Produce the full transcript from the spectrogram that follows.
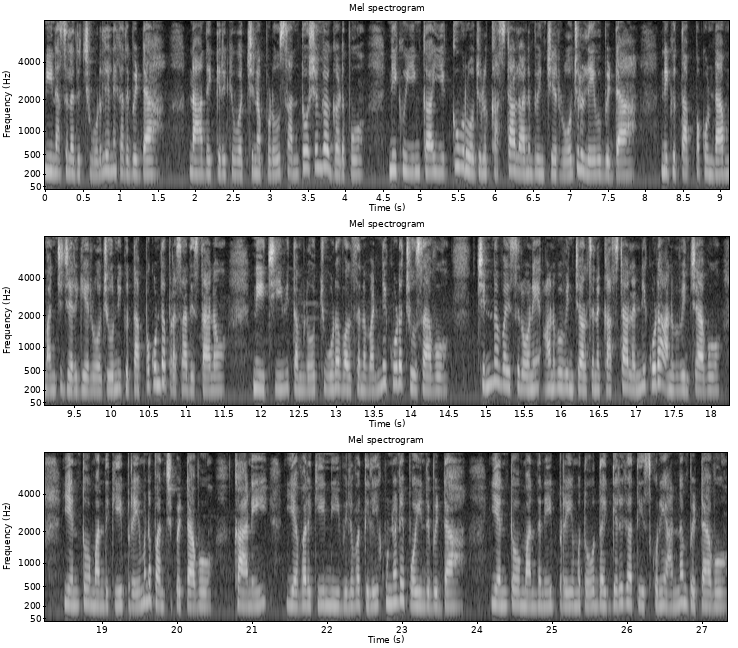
నేను అసలు అది చూడలేను కదా బిడ్డ. నా దగ్గరికి వచ్చినప్పుడు సంతోషంగా గడుపు. నీకు ఇంకా ఎక్కువ రోజులు కష్టాలు అనుభవించే రోజులు లేవు బిడ్డ. నీకు తప్పకుండా మంచి జరిగే రోజు నీకు తప్పకుండా ప్రసాదిస్తాను. నీ జీవితంలో చూడవలసినవన్నీ కూడా చూసావు చిన్న వయసులోనే అనుభవించాల్సిన కష్టాలన్నీ కూడా అనుభవించావు. ఎంతో మందికి ప్రేమను పంచిపెట్టావు. కానీ ఎవరికి నీ విలువ తెలియకుండానే పోయింది బిడ్డ. ఎంతో మందిని ప్రేమతో దగ్గరగా తీసుకుని అన్నం పెట్టావు.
